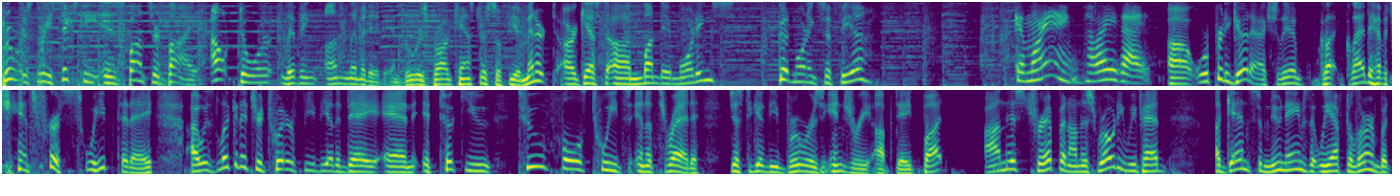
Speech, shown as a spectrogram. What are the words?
Brewers 360 is sponsored by Outdoor Living Unlimited and Brewers broadcaster Sophia Minnaert, our guest on Monday mornings. Good morning, Sophia. Good morning. How are you guys? Uh, we're pretty good, actually. I'm gl- glad to have a chance for a sweep today. I was looking at your Twitter feed the other day, and it took you two full tweets in a thread just to give the Brewers injury update. But on this trip and on this roadie, we've had, again, some new names that we have to learn, but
